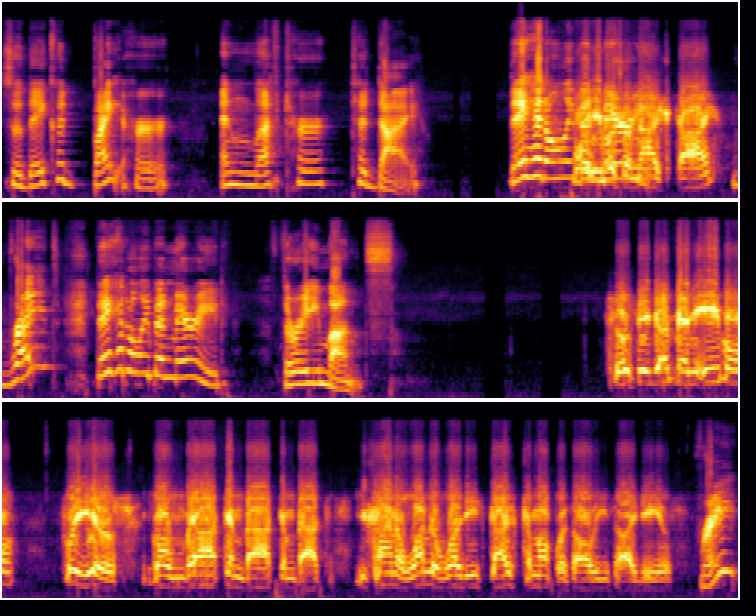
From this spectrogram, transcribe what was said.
so they could bite her and left her to die. They had only Well, been he was married, a nice guy. right? They had only been married three months. So they've been evil for years, going back and back and back. You kind of wonder where these guys come up with all these ideas. right?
